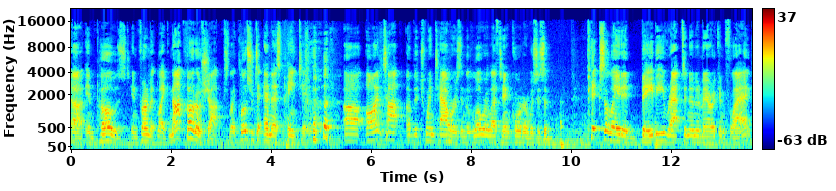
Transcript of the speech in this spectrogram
uh, imposed in front of it, like not photoshopped, like closer to MS Painted. uh, on top of the twin towers in the lower left-hand corner was just a pixelated baby wrapped in an American flag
